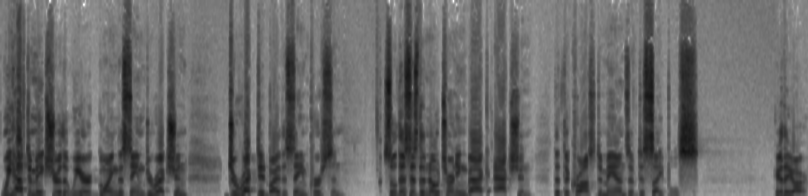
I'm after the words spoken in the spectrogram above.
We have to make sure that we are going the same direction, directed by the same person. So, this is the no turning back action that the cross demands of disciples. Here they are.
